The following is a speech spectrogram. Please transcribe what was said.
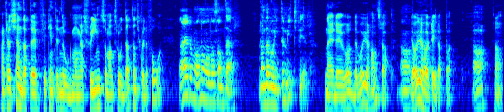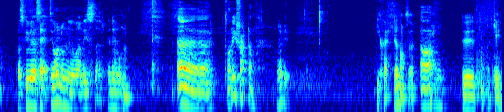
Han kanske kände att det fick inte nog många streams som han trodde att den skulle få. Nej, det var nog något sånt där. Men det var ju inte mitt fel. Nej, det var, det var ju hans rapp. Ja. Jag har ju hört dig rappa. Ja. Ja. Vad skulle du vilja säga till honom nu om han lyssnar? Eller hon? Eh, ta det i stjärten. I stjärten också. Ja. Du, okej.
